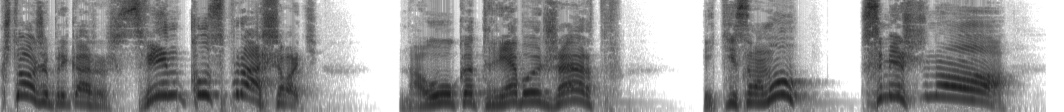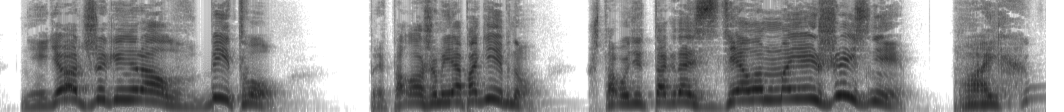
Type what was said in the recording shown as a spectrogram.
Что же прикажешь, свинку спрашивать? Наука требует жертв. Идти самому? Смешно! Не идет же генерал в битву! Предположим, я погибну. Что будет тогда с делом моей жизни?» «Ой, хватит!» —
